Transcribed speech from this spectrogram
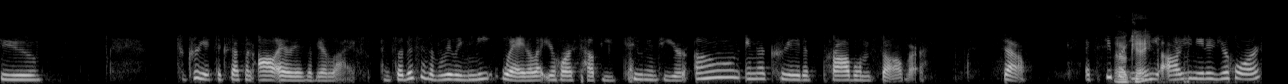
to to create success in all areas of your life. And so this is a really neat way to let your horse help you tune into your own inner creative problem solver. So it's super okay. easy. All you need is your horse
